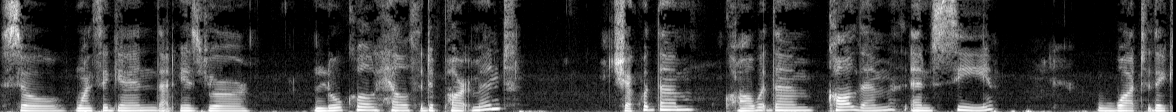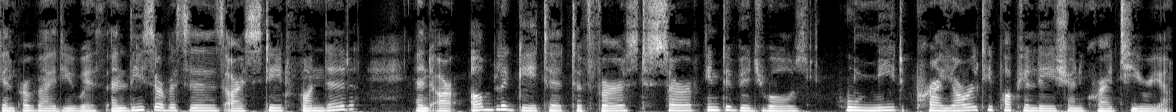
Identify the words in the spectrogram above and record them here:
So once again, that is your local health department. Check with them, call with them, call them and see what they can provide you with. And these services are state funded and are obligated to first serve individuals who meet priority population criteria.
